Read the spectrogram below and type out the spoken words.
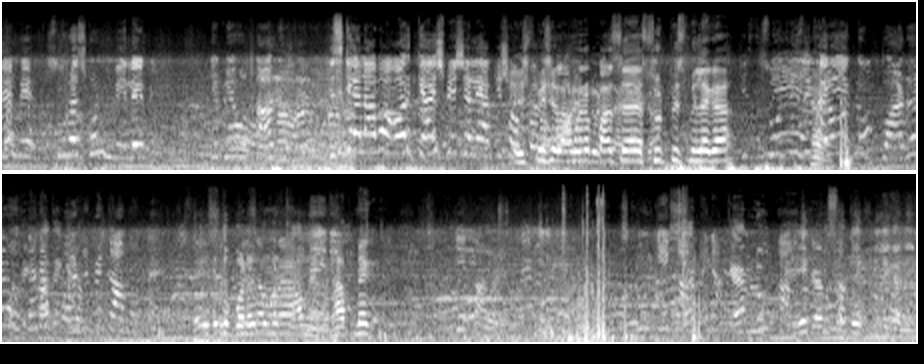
हैं मे- मेले में। इसके अलावा और क्या स्पेशल है आपकी शॉप स्पेशल हमारे पास सूट पीस मिलेगा। सूट भी दिखाइए एक बॉर्डर होता है ना बॉर्डर पे काम होता है। ये तो बड़े हमारा हाथ में ये काम ये काम है ना एक मिलेगा नहीं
